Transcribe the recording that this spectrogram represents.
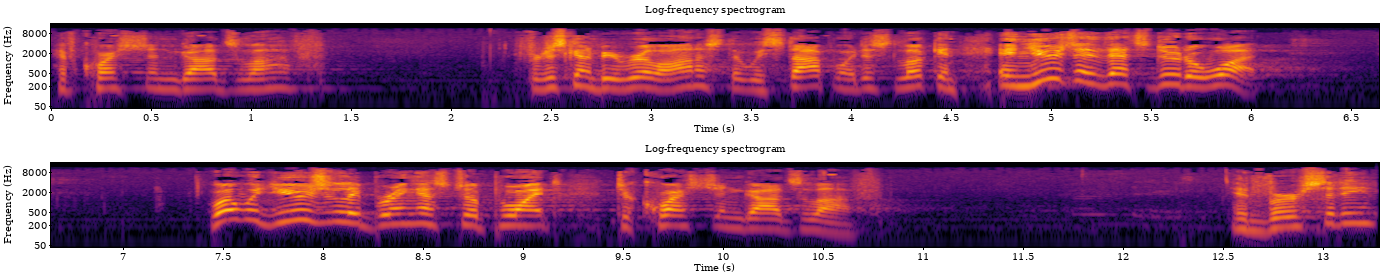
have questioned God's love? If we're just going to be real honest, that we stop and we just look, and, and usually that's due to what? What would usually bring us to a point to question God's love? Adversity?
